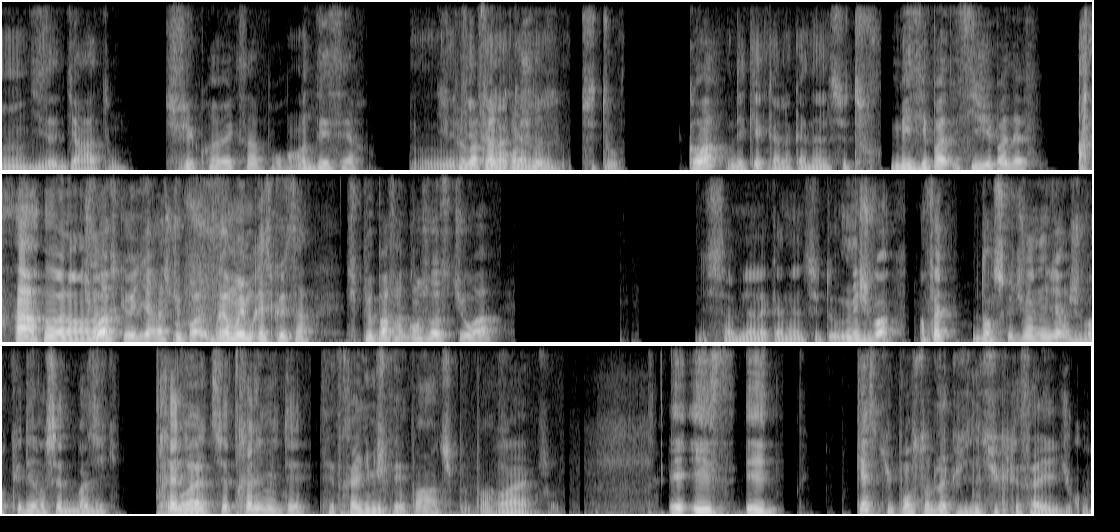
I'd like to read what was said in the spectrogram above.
Mm. dis- dira-t-on. Je fais quoi avec ça pour en dessert? Des peux pas faire grand-chose. c'est tout. Quoi Des cakes à la cannelle, c'est tout. Mais j'ai pas, si j'ai pas d'œuf. Ah, voilà. Tu là. vois ce que je veux dire? Là, je te parle- Vraiment, il me reste que ça. Je peux pas faire grand-chose, tu vois. Des sablés à la cannelle, c'est tout. Mais je vois, en fait, dans ce que tu viens de me dire, je vois que des recettes basiques. Très Ouais. limite, c'est très limité. C'est très Tu limité. peux pas, tu peux pas. Ouais. Et, et, et qu'est-ce que tu penses toi de la cuisine sucrée salée du coup?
